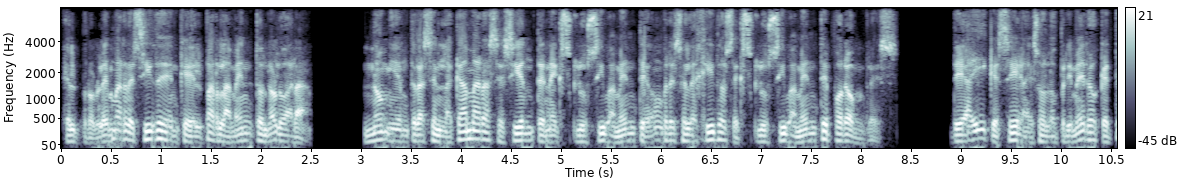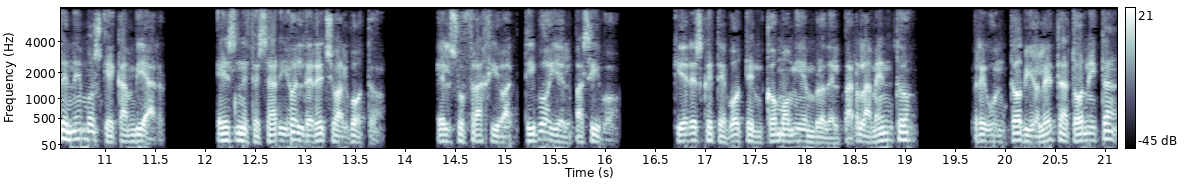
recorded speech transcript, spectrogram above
El problema reside en que el Parlamento no lo hará. No mientras en la Cámara se sienten exclusivamente hombres elegidos exclusivamente por hombres. De ahí que sea eso lo primero que tenemos que cambiar. Es necesario el derecho al voto. El sufragio activo y el pasivo. ¿Quieres que te voten como miembro del Parlamento? Preguntó Violeta atónita,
